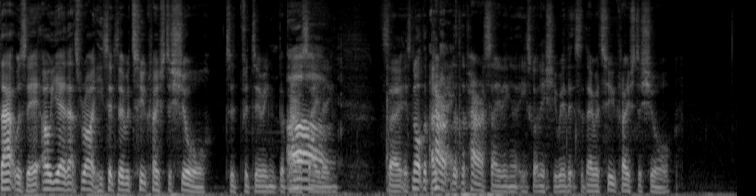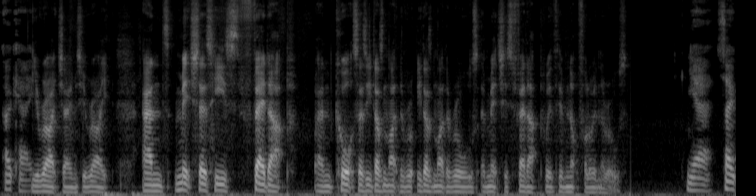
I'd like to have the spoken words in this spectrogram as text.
That was it. Oh yeah, that's right. He said they were too close to shore to, for doing the parasailing. So it's not the para- Okay. the, the parasailing that he's got an issue with. It's that they were too close to shore. Okay. You're right, James. You're right. And Mitch says he's fed up, and Cort says he doesn't like the he doesn't like the rules, and Mitch is fed up with him not following the rules. Yeah. So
